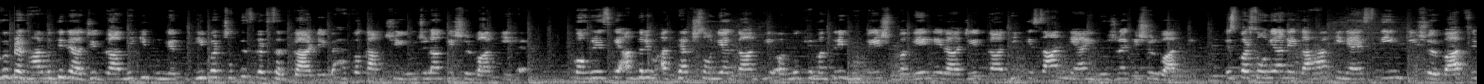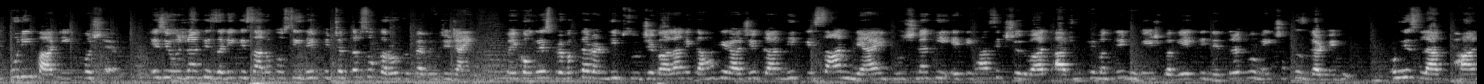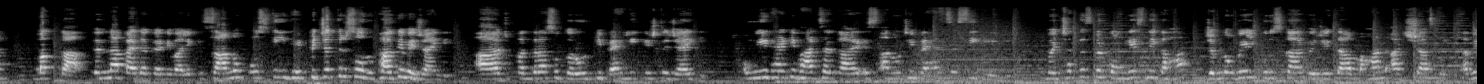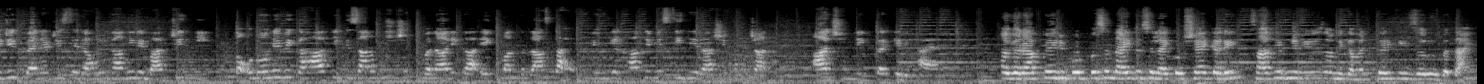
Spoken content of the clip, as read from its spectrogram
पूर्व प्रधानमंत्री राजीव गांधी की पुण्यतिथि पर छत्तीसगढ़ सरकार ने महत्वाकांक्षी योजना की शुरुआत की है। कांग्रेस के अंतरिम अध्यक्ष सोनिया गांधी और मुख्यमंत्री भूपेश बघेल ने राजीव गांधी किसान न्याय योजना की शुरुआत की। इस पर सोनिया ने कहा कि न्याय स्कीम की शुरुआत से पूरी पार्टी खुश है। इस योजना के ज़रिए किसानों को सीधे पिछहत्तर करोड़ रुपए भेजे जाएँगे। वही कांग्रेस प्रवक्ता रणदीप सुरजेवाला ने कहा कि राजीव गांधी किसान न्याय योजना की ऐतिहासिक शुरुआत आज मुख्यमंत्री भूपेश बघेल के नेतृत्व में छत्तीसगढ़ में हुई। उन्नीस लाख धान मक्का गन्ना पैदा करने वाले किसानों को सीधे पिछहत्तर सौ खाते में जाएँगे। आज पंद्रह सौ करोड़ की पहली किश्त जाएगी। उम्मीद है कि भारत सरकार इस अनूठी पहल से सीख लेगी। वही छत्तीसगढ़ कांग्रेस ने कहा, जब नोबेल पुरस्कार विजेता महान अर्थशास्त्री अभिजीत बैनर्जी से राहुल गांधी ने बातचीत की तो उन्होंने भी कहा कि किसानों को सशक्त बनाने का एकमात्र रास्ता है कि उनके खाते में सीधे राशि पहुंचाना। आज हमने करके दिखाया है। अगर आपको ये रिपोर्ट पसंद आई तो इसे लाइक और शेयर करें। साथ ही अपने व्यूज़ हमें कमेंट करके ज़रूर बताएँ।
